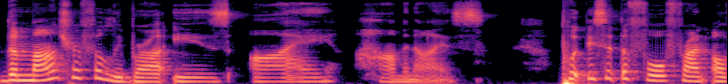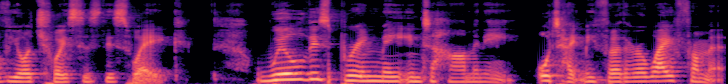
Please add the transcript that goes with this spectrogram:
The mantra for Libra is I harmonize. Put this at the forefront of your choices this week. Will this bring me into harmony or take me further away from it?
